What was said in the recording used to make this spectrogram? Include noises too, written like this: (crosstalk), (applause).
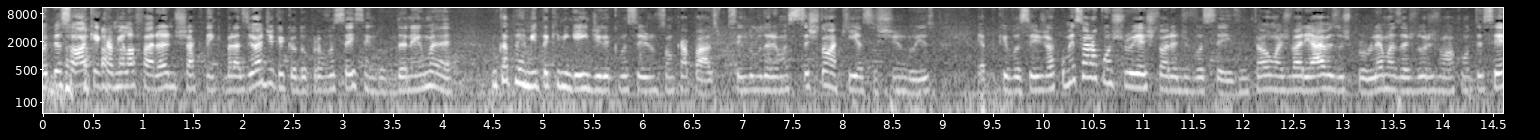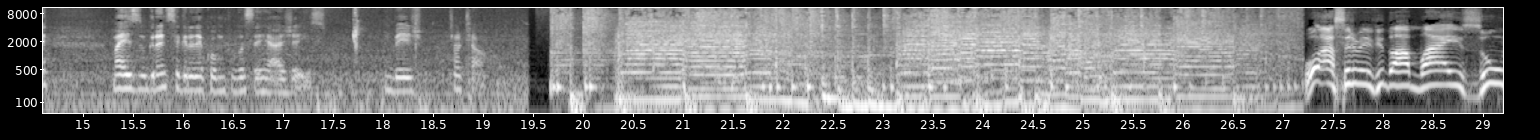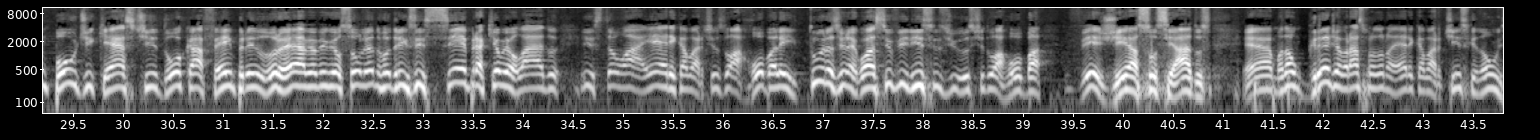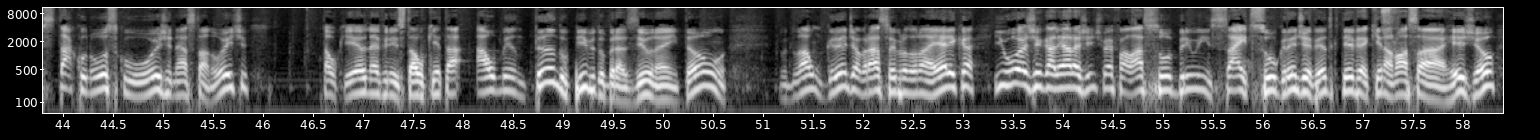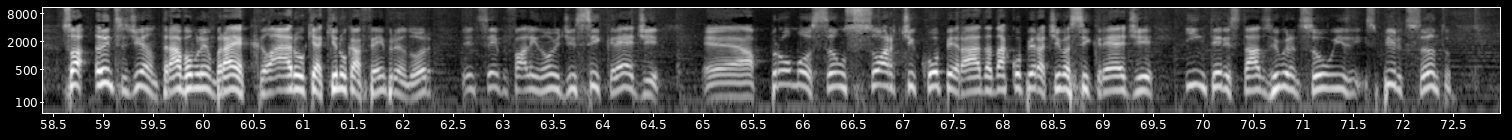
Oi, pessoal, aqui é Camila Farani, Shark Tank Brasil. A dica que eu dou para vocês, sem dúvida nenhuma, é nunca permita que ninguém diga que vocês não são capazes, porque sem dúvida nenhuma, se vocês estão aqui assistindo isso, é porque vocês já começaram a construir a história de vocês. Então, as variáveis, os problemas, as dores vão acontecer, mas o grande segredo é como que você reage a isso. Um beijo. Tchau, tchau. Olá, seja bem-vindo a mais um podcast do Café Empreendedor. É, meu amigo, eu sou o Leandro Rodrigues e sempre aqui ao meu lado estão a Érica Martins do arroba Leituras de Negócio e o Vinícius Juste do arroba VG Associados. É, mandar um grande abraço para a dona Érica Martins, que não está conosco hoje, nesta noite. Tá o quê, né, Vinícius? Tá o quê? Tá aumentando o PIB do Brasil, né? Então, Dar um grande abraço aí para dona Érica. E hoje, galera, a gente vai falar sobre o Insight Sul, o grande evento que teve aqui na nossa região. Só antes de entrar, vamos lembrar, é claro, que aqui no Café Empreendedor a gente sempre fala em nome de Cicred. É a promoção Sorte Cooperada da cooperativa Cicred Interestados Rio Grande do Sul e Espírito Santo.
